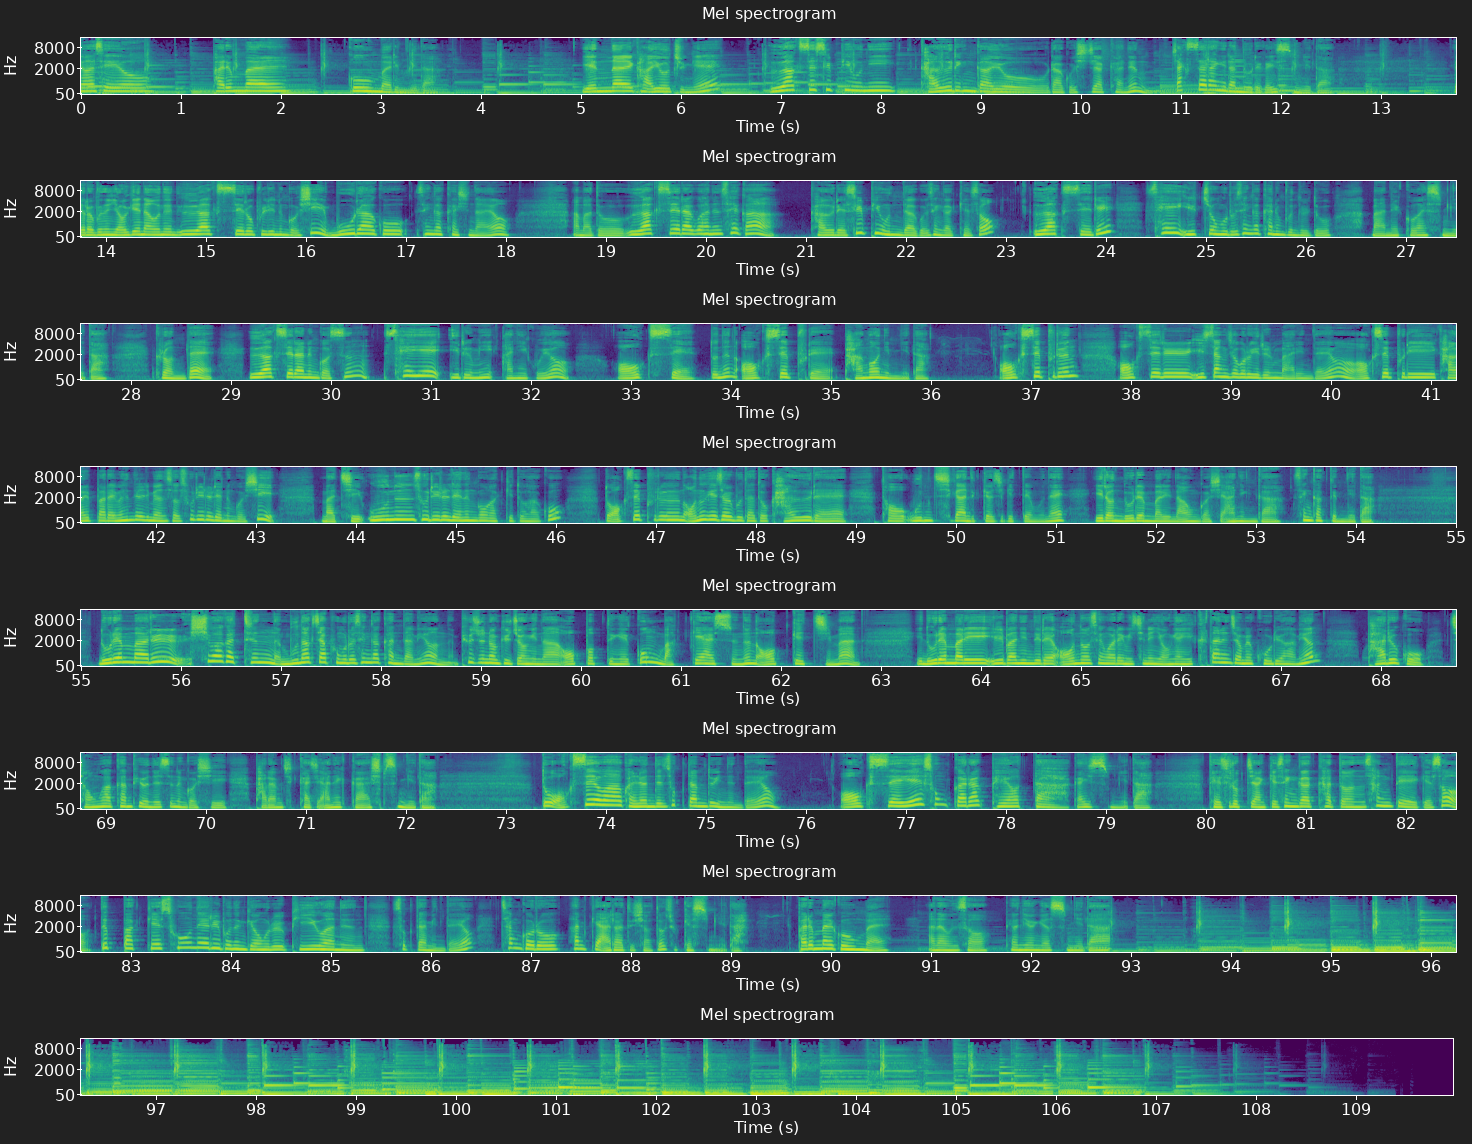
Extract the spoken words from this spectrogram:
안녕하세요. 바른말, 고운말입니다. 옛날 가요 중에 의학세 슬피우니 가을인가요? 라고 시작하는 짝사랑이란 노래가 있습니다. 여러분은 여기에 나오는 의학세로 불리는 것이 뭐라고 생각하시나요? 아마도 의학세라고 하는 새가 가을에 슬피 운다고 생각해서 의학세를 새 일종으로 생각하는 분들도 많을 것 같습니다. 그런데 의학세라는 것은 새의 이름이 아니고요. 억새 또는 억새풀의 방언입니다. 억새풀은 억새를 일상적으로 이르는 말인데요. 억새풀이 가을바람에 흔들리면서 소리를 내는 것이 마치 우는 소리를 내는 것 같기도 하고 또 억새풀은 어느 계절보다도 가을에 더 운치가 느껴지기 때문에 이런 노랫말이 나온 것이 아닌가 생각됩니다. 노랫말을 시와 같은 문학작품으로 생각한다면 표준어 규정이나 어법 등에 꼭 맞게 할 수는 없겠지만 이 노랫말이 일반인들의 언어 생활에 미치는 영향이 크다는 점을 고려하면 바르고 정확한 표현을 쓰는 것이 바람직하지 않을까 싶습니다. 또 억새와 관련된 속담도 있는데요. 억새의 손가락 베었다가 있습니다. 대수롭지 않게 생각하던 상대에게서 뜻밖의 손해를 보는 경우를 비유하는 속담인데요. 참고로 함께 알아두셔도 좋겠습니다. 바른말 고운말 아나운서 변희영이었습니다.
